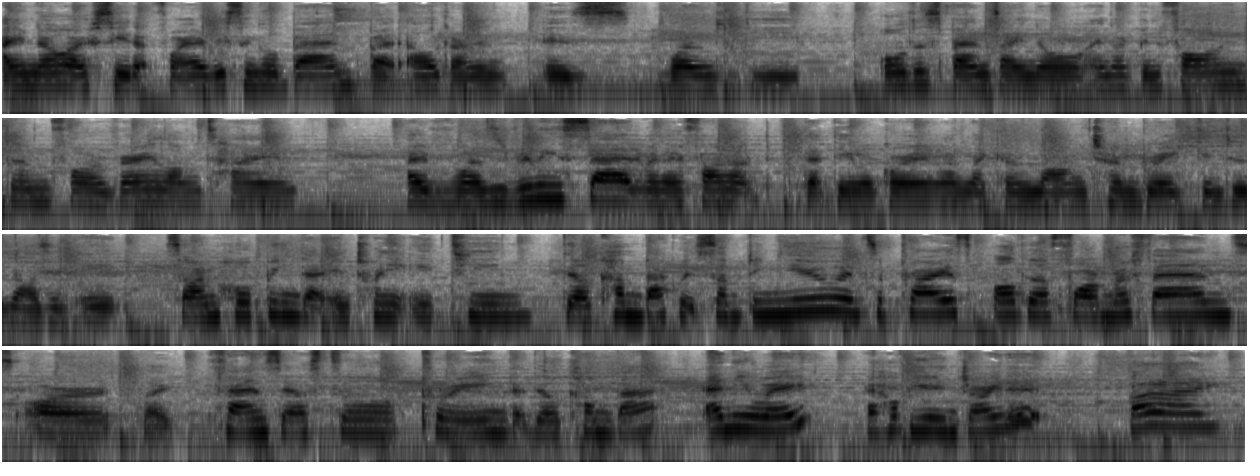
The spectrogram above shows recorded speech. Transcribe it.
I know I say that for every single band, but Garden is one of the oldest bands I know, and I've been following them for a very long time. I was really sad when I found out that they were going on like a long-term break in 2008. So I'm hoping that in 2018 they'll come back with something new and surprise all the former fans or like fans that are still praying that they'll come back. Anyway, I hope you enjoyed it. Bye.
